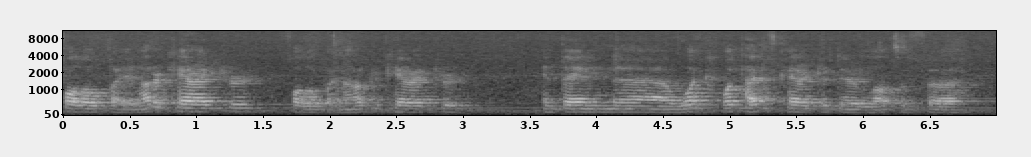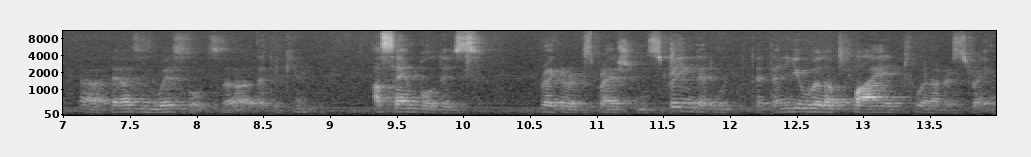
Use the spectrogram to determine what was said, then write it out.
followed by another character, followed by another character, and then uh, what, what type of character, there are lots of uh, uh, bells and whistles that you can assemble this regular expression string that, that then you will apply to another string.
